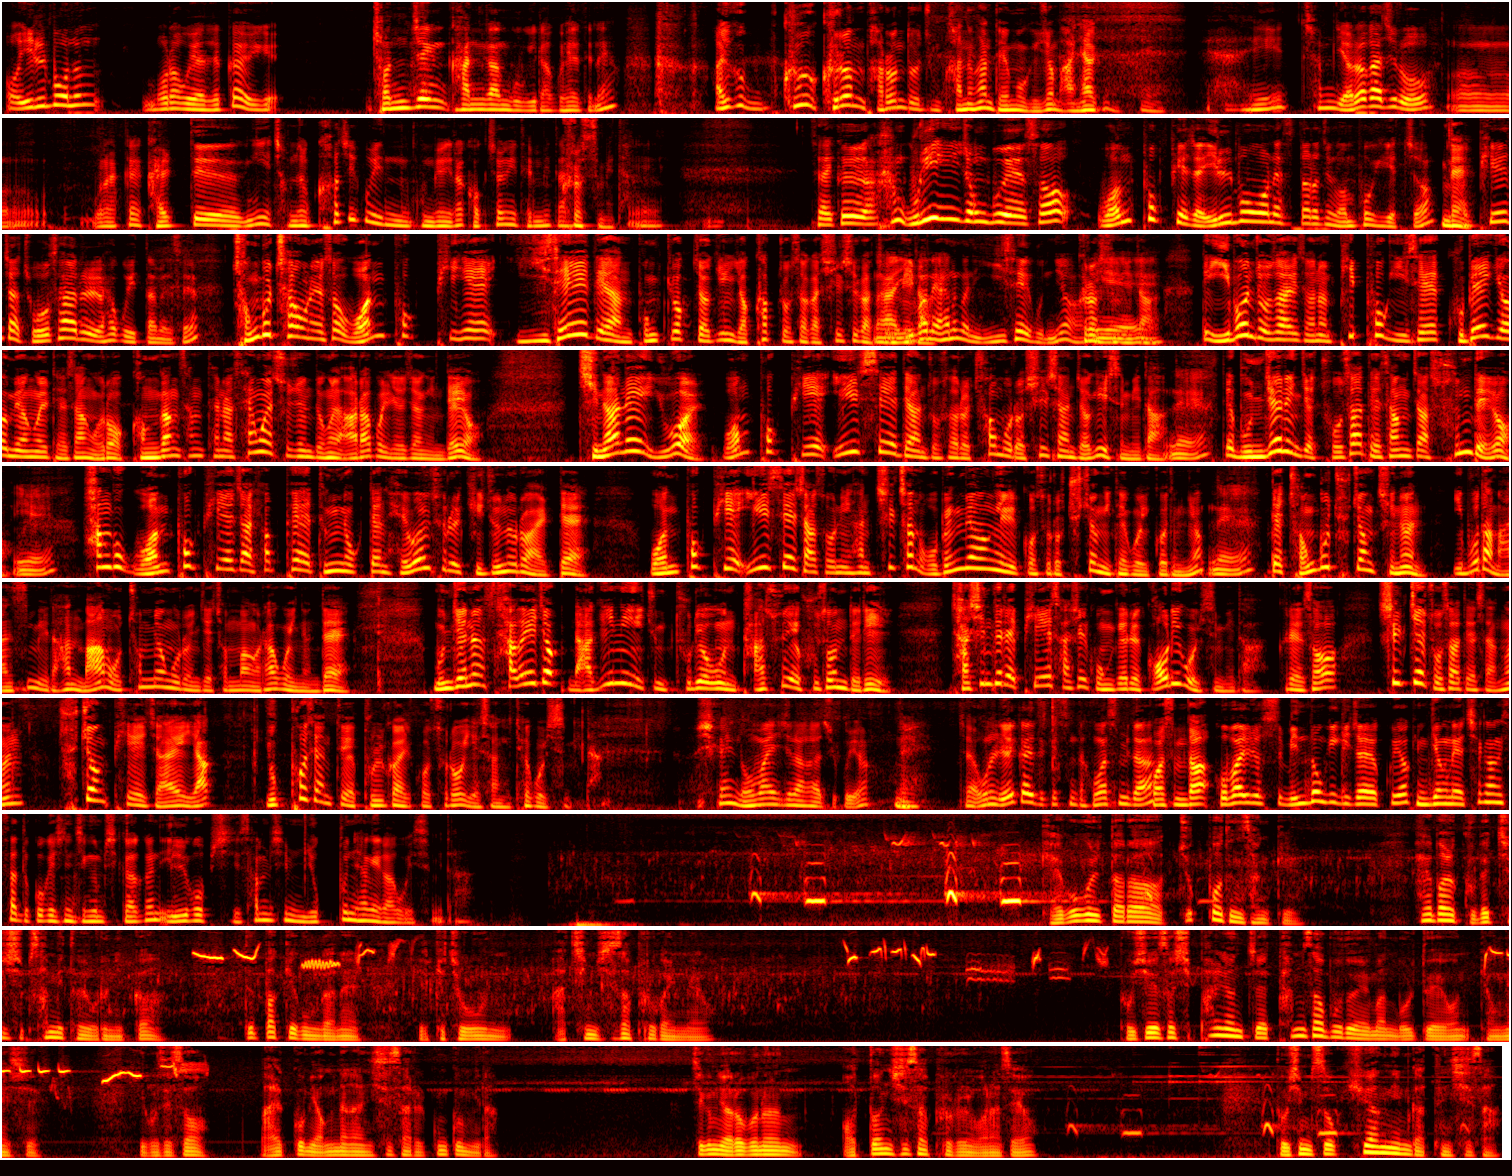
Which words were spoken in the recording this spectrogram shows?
어, 일본은 뭐라고 해야 될까요? 이게 전쟁 관광국이라고 해야 되나요? 아 이거 그 그런 발언도 좀 가능한 대목이죠. 만약에. 예. 이참 여러 가지로 어 뭐랄까 갈등이 점점 커지고 있는 국면이라 걱정이 됩니다. 그렇습니다. 예. 자, 그 우리 정부에서 원폭 피해자, 일본에서 떨어진 원폭이겠죠. 네. 그 피해자 조사를 하고 있다면서요? 정부 차원에서 원폭 피해 2세에 대한 본격적인 역학 조사가 실시가 아, 됩니다. 아, 이번에 하는 건 2세군요. 그렇습니다. 예. 근데 이번 조사에서는 피폭 2세 900여 명을 대상으로 건강 상태나 생활 수준 등을 알아볼 예정인데요. 지난해 6월 원폭 피해 1세에 대한 조사를 처음으로 실시한 적이 있습니다. 네. 근데 문제는 이제 조사 대상자 수인데요. 예. 한국 원폭 피해자 협회에 등록된 회원 수를 기준으로 할 때 원폭 피해 1세 자손이 한 7,500명일 것으로 추정이 되고 있거든요. 네. 근데 정부 추정치는 이보다 많습니다. 한 15,000명으로 이제 전망을 하고 있는데 문제는 사회적 낙인이 좀 두려운 다수의 후손들이 자신들의 피해 사실 공개를 꺼리고 있습니다. 그래서 실제 조사 대상은 추정 피해자의 약 6%에 불과할 것으로 예상이 되고 있습니다. 시간이 너무 많이 지나가지고요. 네. 자, 오늘 여기까지 듣겠습니다. 고맙습니다. 고맙습니다. 고발뉴스 민동기 기자였고요. 김경래 최강시사 듣고 계신 지금 시각은 7시 36분 향해 가고 있습니다. 계곡을 따라 쭉 뻗은 산길. 해발 973m에 오르니까 뜻밖의 공간에 이렇게 좋은 아침 시사 프로가 있네요. 도시에서 18년째 탐사보도에만 몰두해온 경래 씨. 이곳에서 맑고 명랑한 시사를 꿈꿉니다. 지금 여러분은 어떤 시사 프로를 원하세요? 도심 속 휴양림 같은 시사.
